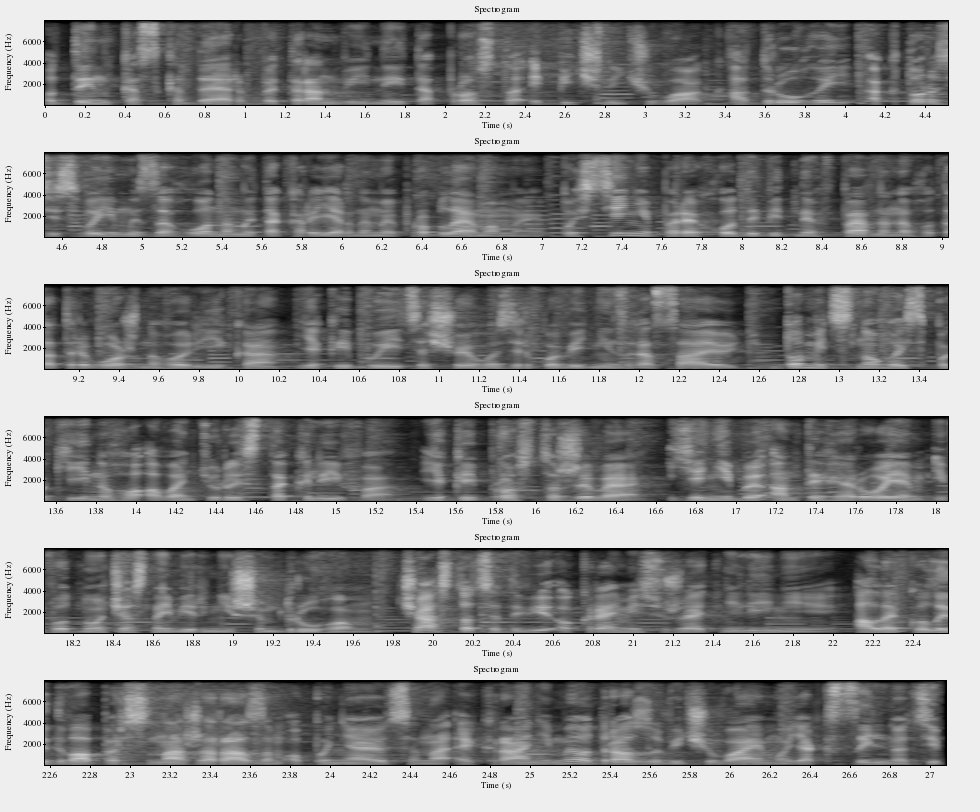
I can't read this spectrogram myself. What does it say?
Один каскадер, ветеран війни та просто епічний чувак, а другий актор зі своїми загонами та кар'єрними проблемами. Постійні переходи від невпевненого та тривожного ріка, який боїться, що його зіркові дні згасають, до міцного й спокійного авантюриста Кліфа, який просто живе, є ніби антигероєм і водночас найвірнішим другом. Часто це дві окремі сюжетні лінії, але коли два персонажа разом опиняються на екрані, ми одразу відчуваємо, як сильно ці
